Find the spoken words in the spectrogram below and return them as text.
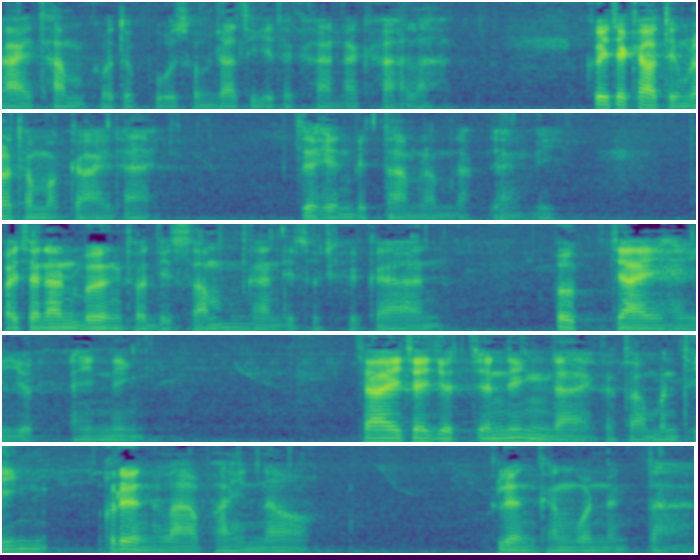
กายธรรมโคตภูโสดาสิกิตคานาคาลาคือจะเข้าถึงพระธรรมกายได้ จะเห็นไปตามลำดับอย่างนี้ เพราะฉะนั้นเบื้องต้นที่สำคัญที่สุดคือการฝึกใจให้หยุดให้นิ่ง ใจจะหยุดจะนิ่งได้ก็ต้องมันทิ้งเรื่องราวภายนอก เรื่องกังวลต่าง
